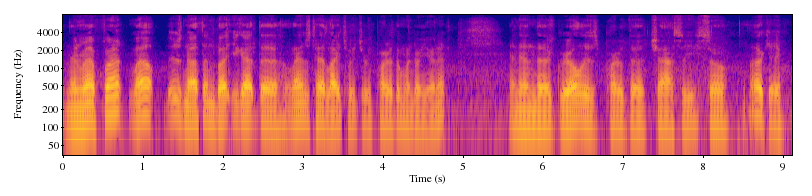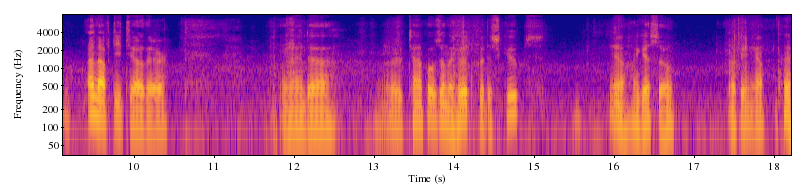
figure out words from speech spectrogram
And then right front, well, there's nothing, but you got the lensed headlights, which are part of the window unit. And then the grill is part of the chassis. So, okay, enough detail there. And uh, are there tampos on the hood for the scoops? Yeah, I guess so. Okay, yeah.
